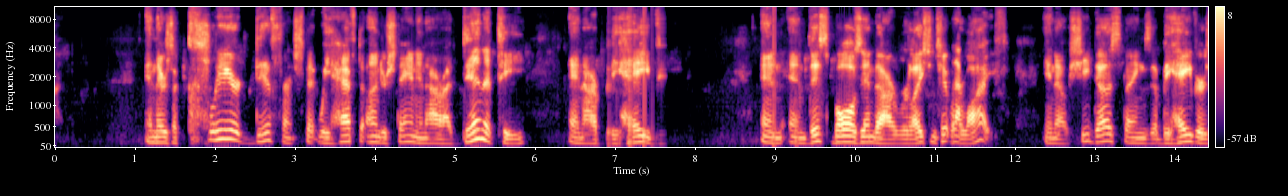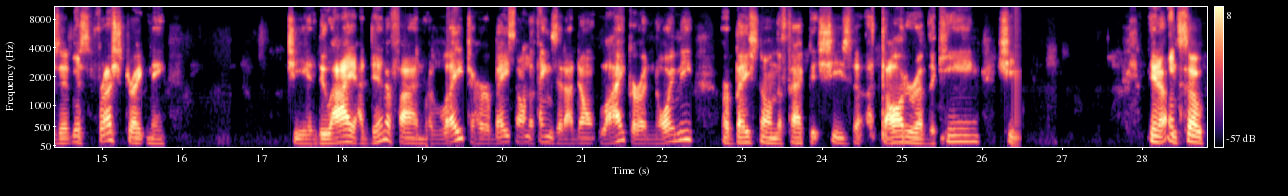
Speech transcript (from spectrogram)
And there's a clear difference that we have to understand in our identity and our behavior and and this boils into our relationship with our wife you know she does things the behaviors that just frustrate me she and do i identify and relate to her based on the things that i don't like or annoy me or based on the fact that she's the a daughter of the king she you know and so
